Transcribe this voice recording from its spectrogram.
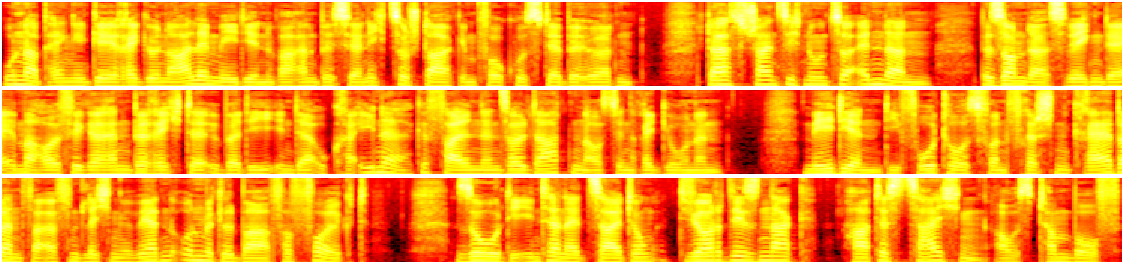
Unabhängige regionale Medien waren bisher nicht so stark im Fokus der Behörden. Das scheint sich nun zu ändern, besonders wegen der immer häufigeren Berichte über die in der Ukraine gefallenen Soldaten aus den Regionen. Medien, die Fotos von frischen Gräbern veröffentlichen, werden unmittelbar verfolgt. So die Internetzeitung Tjordy Znak, hartes Zeichen aus Tambov.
